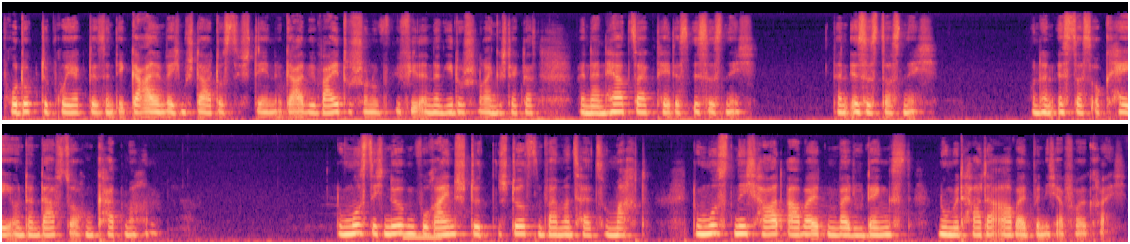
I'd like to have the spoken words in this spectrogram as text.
Produkte, Projekte sind, egal in welchem Status sie stehen, egal wie weit du schon und wie viel Energie du schon reingesteckt hast, wenn dein Herz sagt, hey, das ist es nicht, dann ist es das nicht. Und dann ist das okay und dann darfst du auch einen Cut machen. Du musst dich nirgendwo reinstürzen, weil man es halt so macht. Du musst nicht hart arbeiten, weil du denkst, nur mit harter Arbeit bin ich erfolgreich.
